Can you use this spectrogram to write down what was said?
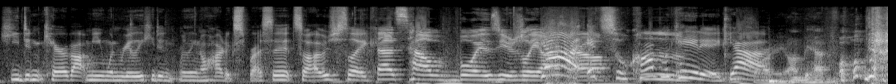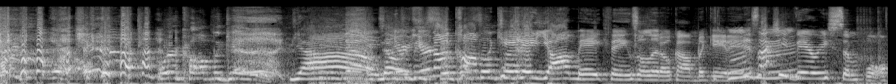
he didn't care about me when really he didn't really know how to express it. So I was just like, That's how boys usually are. yeah, it's so complicated. Yeah, Sorry, on behalf of all the boys, we're complicated. yeah. No, Tell you're, you're not simple complicated. Y'all make things a little complicated. It's Mm-hmm. actually very simple.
